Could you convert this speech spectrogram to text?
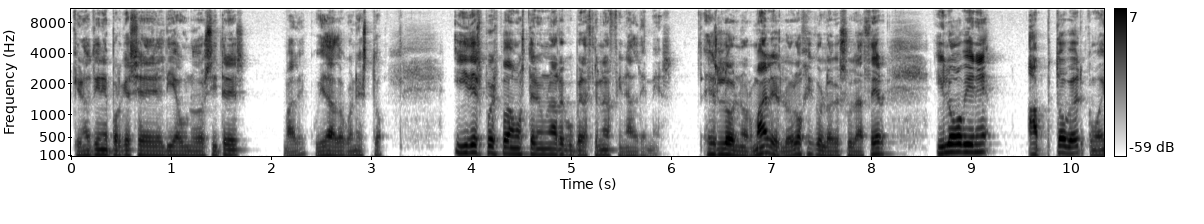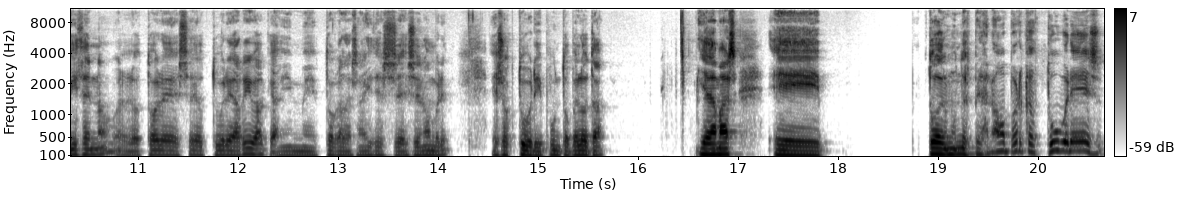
que no tiene por qué ser el día 1, 2 y 3, ¿vale? Cuidado con esto. Y después podamos tener una recuperación al final de mes. Es lo normal, es lo lógico, es lo que suele hacer. Y luego viene October, como dicen, ¿no? El octubre es octubre arriba, que a mí me toca las narices ese, nombre. Es octubre y punto pelota. Y además, eh, todo el mundo espera, no, porque octubre es...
